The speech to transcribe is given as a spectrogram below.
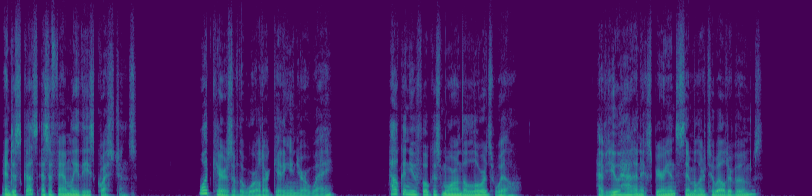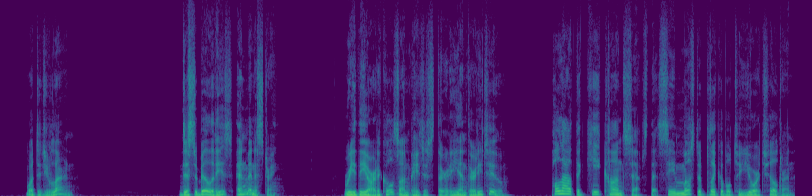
and discuss as a family these questions. What cares of the world are getting in your way? How can you focus more on the Lord's will? Have you had an experience similar to Elder Boom's? What did you learn? Disabilities and Ministering. Read the articles on pages 30 and 32. Pull out the key concepts that seem most applicable to your children.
